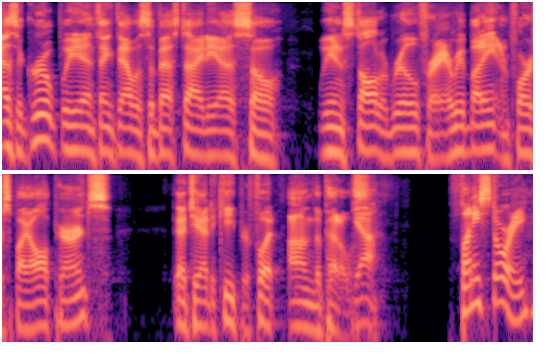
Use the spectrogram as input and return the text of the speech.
as a group, we didn't think that was the best idea. So we installed a rule for everybody enforced by all parents that you had to keep your foot on the pedals. Yeah. Funny story.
